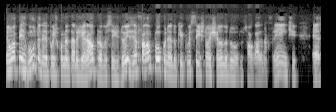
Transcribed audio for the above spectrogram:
Então a pergunta, né, depois de comentário geral para vocês dois, é falar um pouco, né, do que, que vocês estão achando do, do Salgado na frente. É,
